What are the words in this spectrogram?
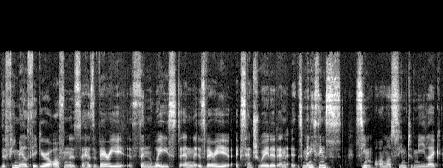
the female figure often is, has a very thin waist and is very accentuated. And many things seem almost seem to me like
